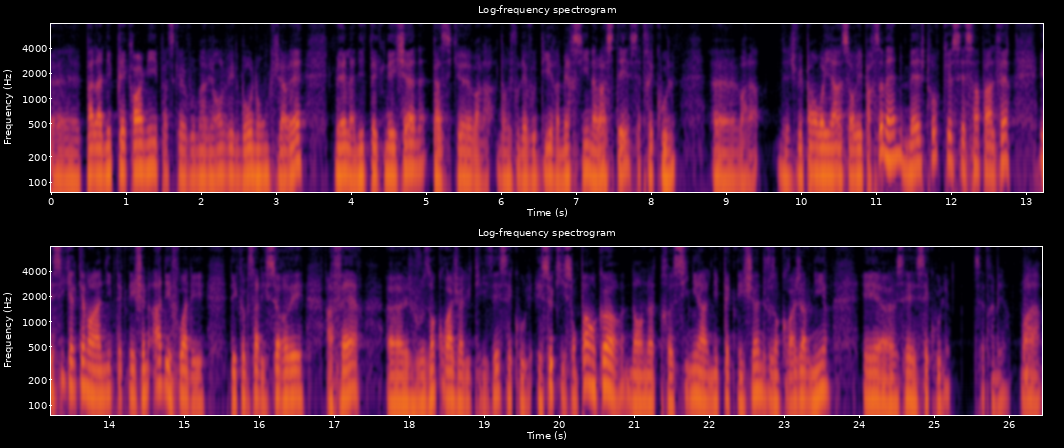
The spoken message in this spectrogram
euh, pas la Niptech Army parce que vous m'avez enlevé le beau nom que j'avais, mais la Niptech Nation parce que voilà. Donc je voulais vous dire merci, namasté, c'est très cool. Euh, voilà. Je vais pas envoyer un survey par semaine, mais je trouve que c'est sympa à le faire. Et si quelqu'un dans la Niptech Nation a des fois des, des comme ça des surveys à faire, euh, je vous encourage à l'utiliser, c'est cool. Et ceux qui sont pas encore dans notre signal Niptech Nation, je vous encourage à venir et euh, c'est c'est cool, c'est très bien. Voilà.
